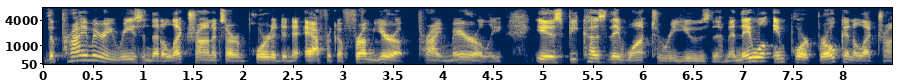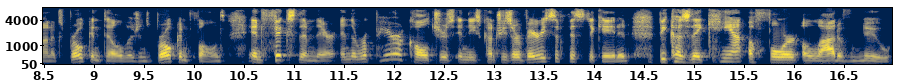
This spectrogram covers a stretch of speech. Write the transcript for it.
The primary reason that electronics are imported into Africa from Europe primarily is because they want to reuse them. And they will import broken electronics, broken televisions, broken phones, and fix them there. And the repair cultures in these countries are very sophisticated because they can't afford a lot of new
